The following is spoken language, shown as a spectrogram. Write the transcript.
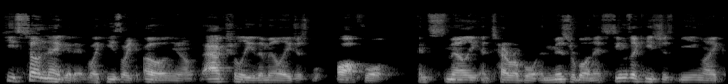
he's so negative. Like he's like, oh, you know, actually the Middle Ages awful and smelly and terrible and miserable, and it seems like he's just being like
